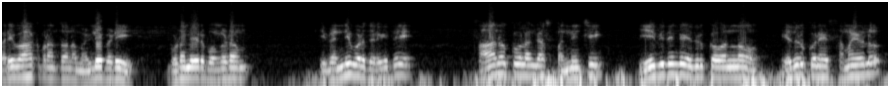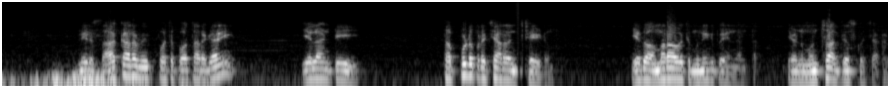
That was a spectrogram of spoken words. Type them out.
పరివాహక ప్రాంతంలో మళ్ళీ పడి బుడమేరు బొంగడం ఇవన్నీ కూడా జరిగితే సానుకూలంగా స్పందించి ఏ విధంగా ఎదుర్కోవాలనో ఎదుర్కొనే సమయంలో మీరు సహకారం ఇవ్వకపోతే పోతారు కానీ ఇలాంటి తప్పుడు ప్రచారం చేయడం ఏదో అమరావతి మునిగిపోయిందంట. వీళ్ళని ముంచాలు తీసుకొచ్చి అక్కడ.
